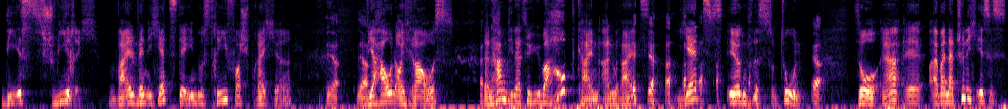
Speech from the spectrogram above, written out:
Die ist schwierig, weil wenn ich jetzt der Industrie verspreche, Ja, ja. wir hauen euch raus, dann haben die natürlich überhaupt keinen Anreiz, Ja. jetzt irgendwas zu tun. ja. So, ja, äh, aber natürlich ist es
